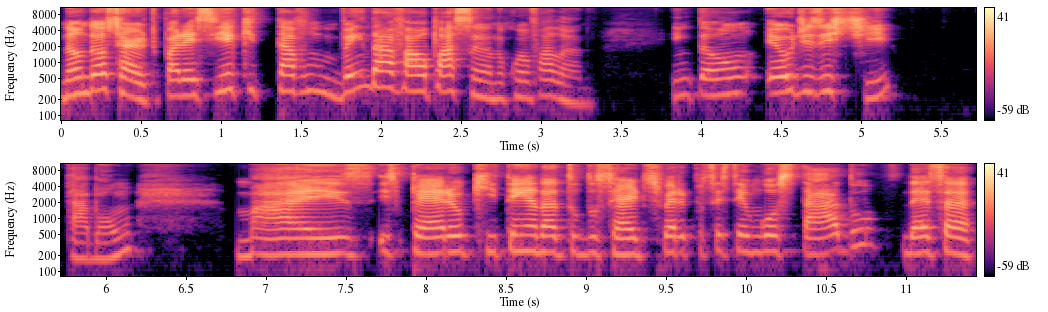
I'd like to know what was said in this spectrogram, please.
Não deu certo. Parecia que tava um vendaval passando com eu falando. Então, eu desisti, tá bom? Mas espero que tenha dado tudo certo. Espero que vocês tenham gostado dessa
